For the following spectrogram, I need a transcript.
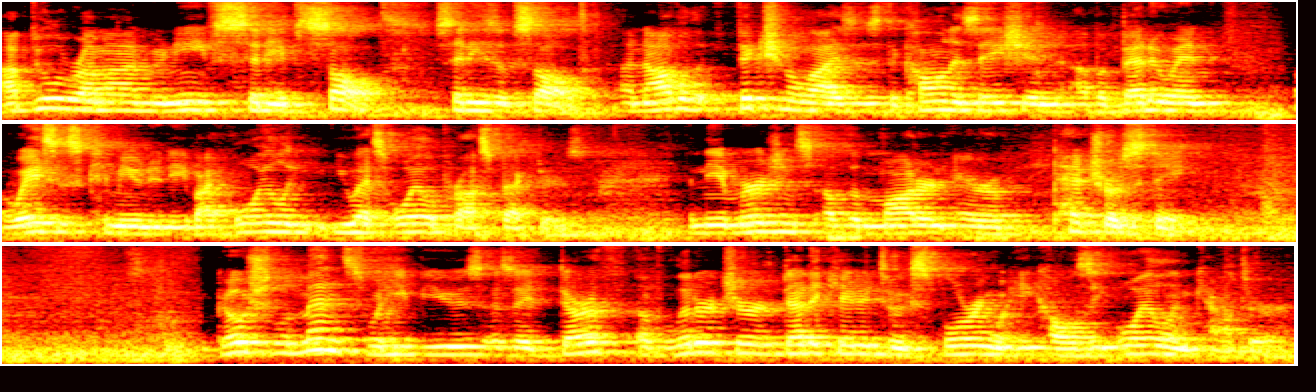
Abdul Rahman Munif's City of Salt, Cities of Salt, a novel that fictionalizes the colonization of a Bedouin oasis community by oil, U.S. oil prospectors and the emergence of the modern Arab petrostate. Ghosh laments what he views as a dearth of literature dedicated to exploring what he calls the oil encounter,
